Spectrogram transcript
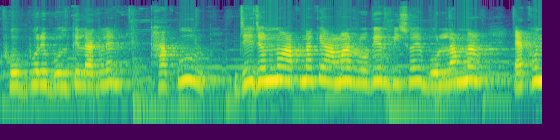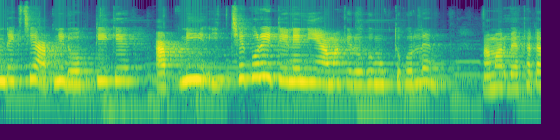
ক্ষোভ ভরে বলতে লাগলেন, ঠাকুর, যে জন্য আপনাকে আমার রোগের বিষয়ে বললাম না, এখন দেখছি আপনি রোগটিকে, আপনি ইচ্ছে করেই টেনে নিয়ে আমাকে রোগমুক্ত করলেন। আমার ব্যথাটা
